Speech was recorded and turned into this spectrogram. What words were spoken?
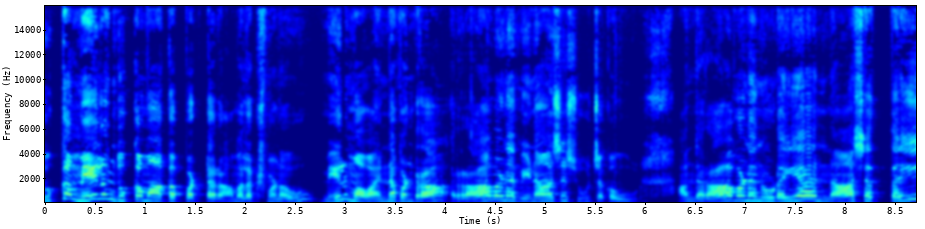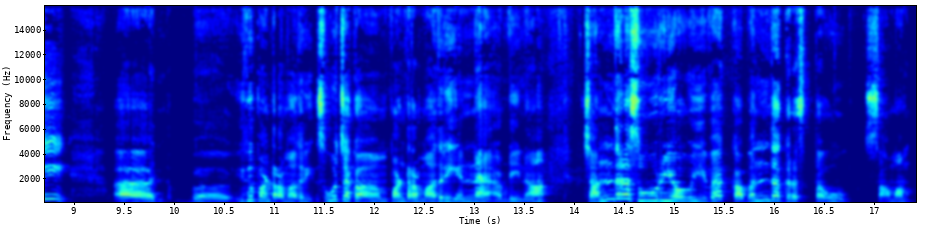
துக்கம் மேலும் துக்கமாக்கப்பட்ட ராமலக்ஷ்மணவ் மேலும் அவ என்ன பண்றா? ராவண விநாச சூச்சகௌ. அந்த ராவணனுடைய நாசத்தை இது பண்ணுற மாதிரி சூச்சகம் பண்ணுற மாதிரி என்ன அப்படின்னா சந்திர சூரியோ இவ கபந்த கிரஸ்தவ் சமம்.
